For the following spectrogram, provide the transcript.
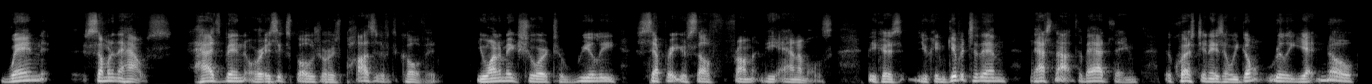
when someone in the house has been or is exposed or is positive to COVID, you want to make sure to really separate yourself from the animals because you can give it to them. That's not the bad thing. The question is, and we don't really yet know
